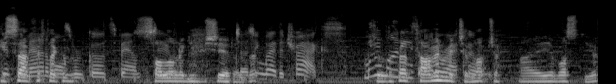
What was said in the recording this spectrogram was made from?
misafir takım salonu gibi bir şey herhalde. Şurada on tamir mi edeceğim? Ne yapacağım? Ha E'ye bas diyor.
